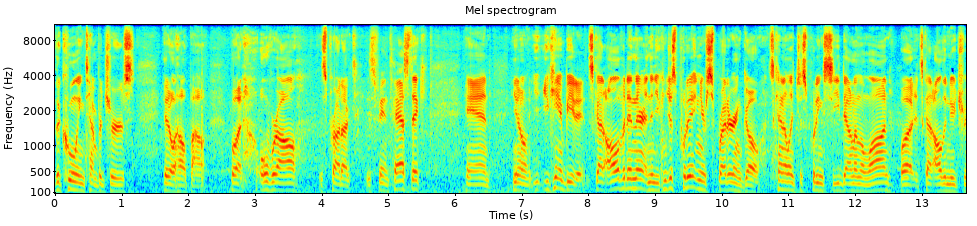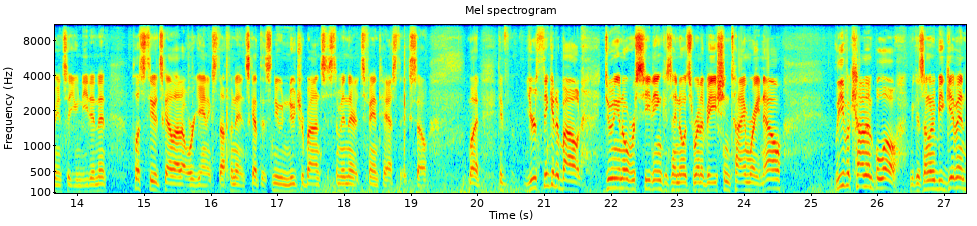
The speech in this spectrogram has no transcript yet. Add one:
the cooling temperatures, it'll help out. But overall, this product is fantastic. And you know, you, you, can't beat it. It's got all of it in there and then you can just put it in your spreader and go. It's kind of like just putting seed down on the lawn, but it's got all the nutrients that you need in it. Plus too, it's got a lot of organic stuff in it. It's got this new Nutribond system in there. It's fantastic. So, but if you're thinking about doing an overseeding, because I know it's renovation time right now, leave a comment below because I'm gonna be giving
